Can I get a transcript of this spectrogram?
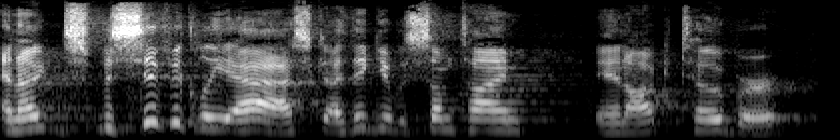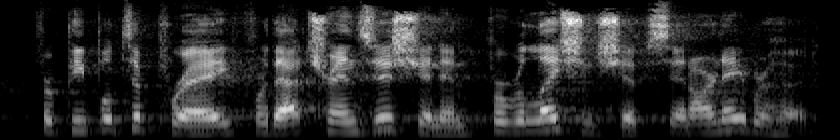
And I specifically asked, I think it was sometime in October, for people to pray for that transition and for relationships in our neighborhood.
